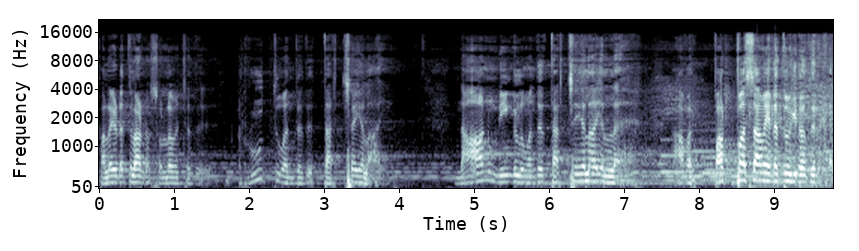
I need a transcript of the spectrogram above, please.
பல இடத்துல ஆண்டவர் சொல்ல வச்சது ரூத்து வந்தது தற்செயலாய். நானும் நீங்களும் வந்தது தற்செயலாய் அல்ல. அவர் பர்பஸாக என்ன தூக்கிட்டு வந்திருக்க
